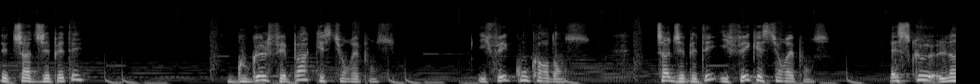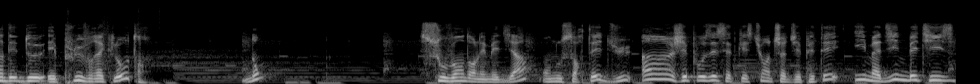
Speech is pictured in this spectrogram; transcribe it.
c'est chat GPT. Google fait pas question-réponse. Il fait concordance. Chat GPT, il fait question-réponse. Est-ce que l'un des deux est plus vrai que l'autre? Non. Souvent dans les médias, on nous sortait du Ah, j'ai posé cette question à ChatGPT, il m'a dit une bêtise.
